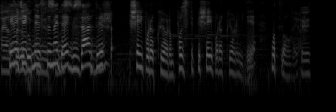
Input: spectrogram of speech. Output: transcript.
Hayatlara Gelecek neslime de güzel bir şey bırakıyorum, pozitif bir şey bırakıyorum diye mutlu oluyorum. Evet,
